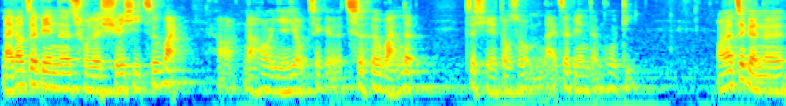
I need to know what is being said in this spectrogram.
来到这边呢，除了学习之外啊，然后也有这个吃喝玩乐，这些都是我们来这边的目的。哦，那这个呢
